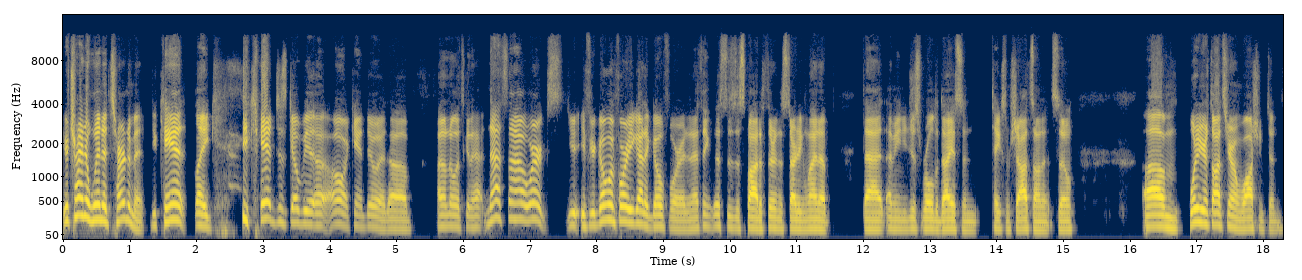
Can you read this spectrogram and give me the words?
you're trying to win a tournament. You can't like you can't just go be uh, oh I can't do it. Uh, I don't know what's gonna happen. That's not how it works. You, if you're going for it, you got to go for it. And I think this is a spot if they're in the starting lineup that I mean you just roll the dice and take some shots on it. So, um, what are your thoughts here on Washington?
